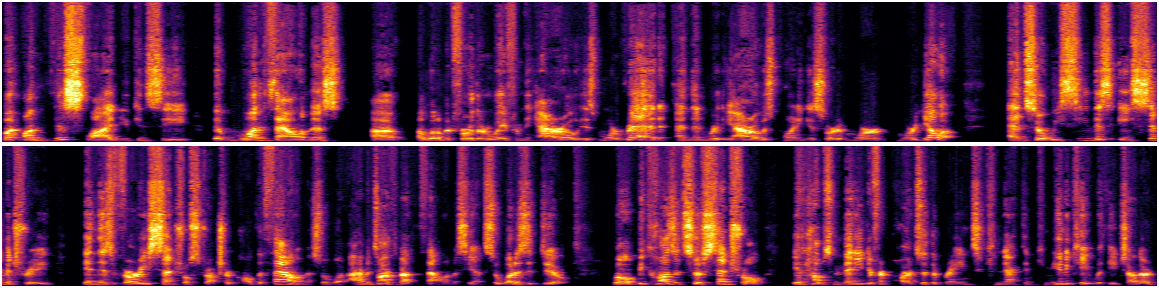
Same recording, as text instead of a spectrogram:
But on this slide, you can see that one thalamus, uh, a little bit further away from the arrow, is more red, and then where the arrow is pointing is sort of more more yellow. And so we see this asymmetry in this very central structure called the thalamus. So what, I haven't talked about the thalamus yet. So what does it do? Well, because it's so central, it helps many different parts of the brain to connect and communicate with each other.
